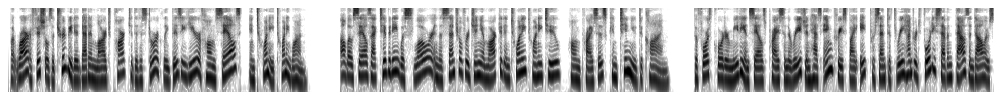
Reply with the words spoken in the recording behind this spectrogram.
but RAR officials attributed that in large part to the historically busy year of home sales in 2021. Although sales activity was slower in the Central Virginia market in 2022, home prices continued to climb. The fourth quarter median sales price in the region has increased by 8% to $347,000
